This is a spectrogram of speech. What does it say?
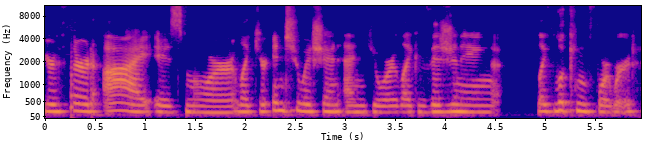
your third eye is more like your intuition and your like visioning like looking forward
